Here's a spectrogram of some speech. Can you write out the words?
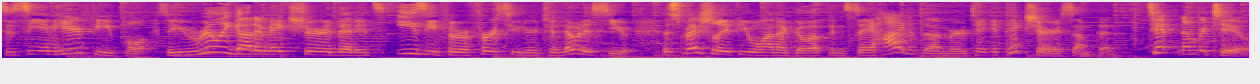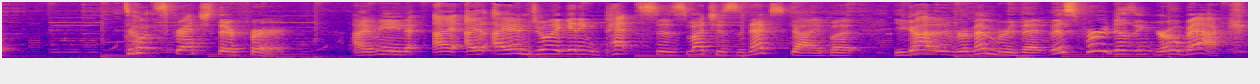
to see and hear people. So you really gotta make sure that it's easy for a fursuiter to notice you, especially if you wanna go up and say hi to them or take a picture or something. Tip number two. Don't scratch their fur. I mean, I, I, I, enjoy getting pets as much as the next guy, but you gotta remember that this fur doesn't grow back.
